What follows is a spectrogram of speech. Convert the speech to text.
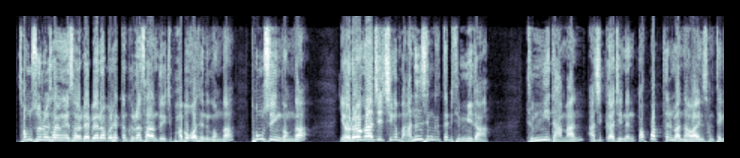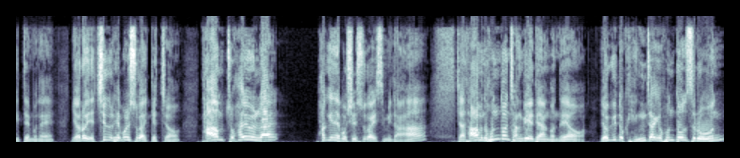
성수를 사용해서 레벨업을 했던 그런 사람들이 이제 바보가 되는 건가? 통수인 건가? 여러 가지 지금 많은 생각들이 듭니다. 듭니다만 아직까지는 떡밥들만 나와 있는 상태이기 때문에 여러 예측을 해볼 수가 있겠죠. 다음 주 화요일 날 확인해 보실 수가 있습니다. 자, 다음은 혼돈 장비에 대한 건데요. 여기도 굉장히 혼돈스러운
